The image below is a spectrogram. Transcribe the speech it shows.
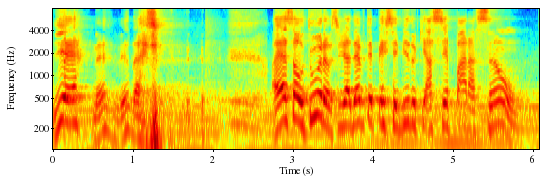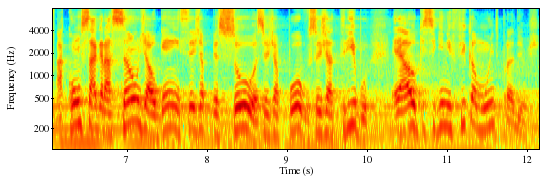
E é, né? Verdade. A essa altura, você já deve ter percebido que a separação a consagração de alguém, seja pessoa, seja povo, seja tribo, é algo que significa muito para Deus.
